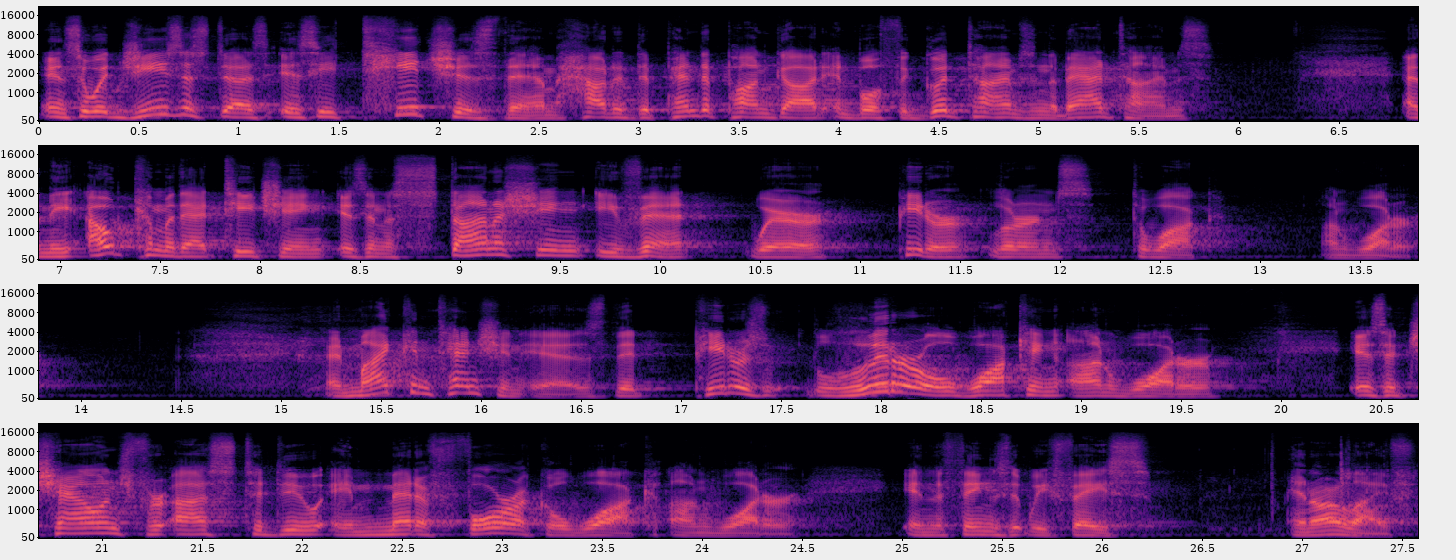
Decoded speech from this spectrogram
And so, what Jesus does is he teaches them how to depend upon God in both the good times and the bad times. And the outcome of that teaching is an astonishing event where Peter learns to walk on water. And my contention is that Peter's literal walking on water is a challenge for us to do a metaphorical walk on water in the things that we face in our life.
